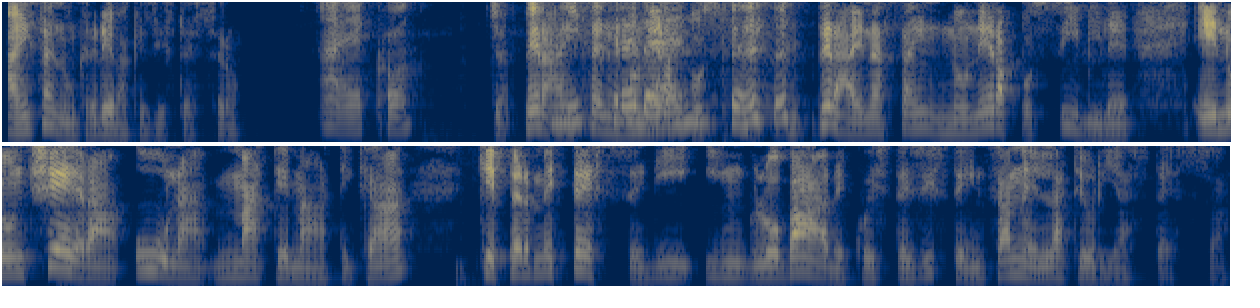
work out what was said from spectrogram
Einstein non credeva che esistessero. Ah, ecco. Cioè, per Einstein, possi- per Einstein, non era possibile e non c'era una matematica che permettesse di inglobare questa esistenza nella teoria stessa.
